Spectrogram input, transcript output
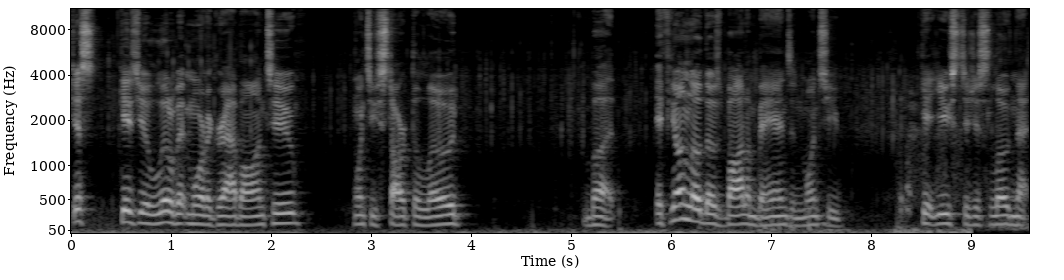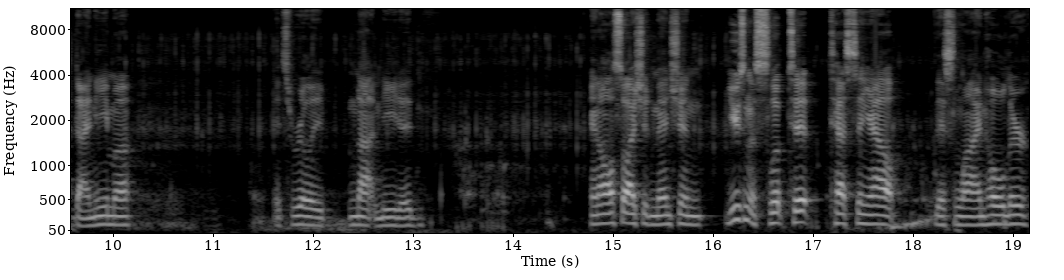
Just gives you a little bit more to grab onto once you start the load. But if you unload those bottom bands and once you get used to just loading that Dyneema, it's really not needed. And also I should mention using a slip tip, testing out this line holder,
